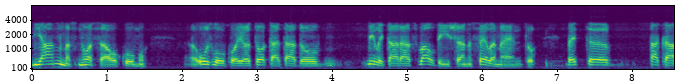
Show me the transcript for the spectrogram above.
Mjanmas nosaukumu, uzlūkojot to kā tādu militārās valdīšanas elementu. Bet tā kā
